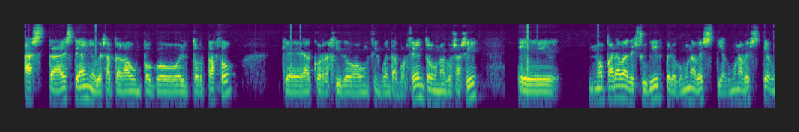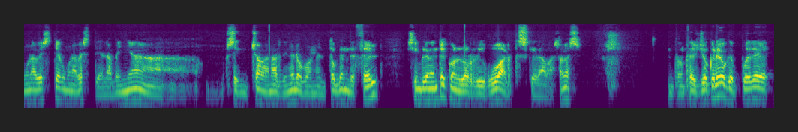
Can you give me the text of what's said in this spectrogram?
hasta este año que se ha pegado un poco el tortazo, que ha corregido un 50%, una cosa así, eh, no paraba de subir, pero como una bestia, como una bestia, como una bestia, como una bestia. La peña se hinchó a ganar dinero con el token de Cell, simplemente con los rewards que daba, ¿sabes? Entonces yo creo que puede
